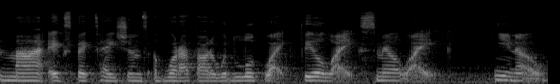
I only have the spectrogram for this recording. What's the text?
my expectations of what I thought it would look like feel like smell like you know.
